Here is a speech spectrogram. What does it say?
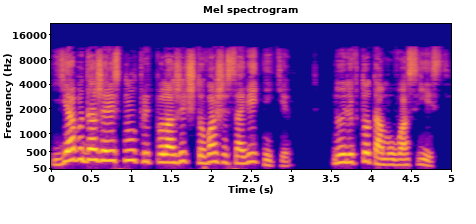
Я бы даже рискнул предположить, что ваши советники, ну или кто там у вас есть,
